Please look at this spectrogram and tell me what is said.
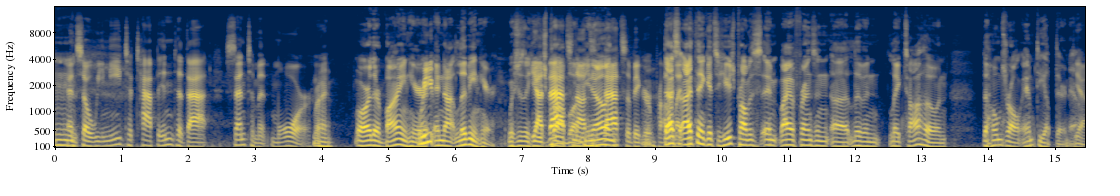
Mhm. And so we need to tap into that sentiment more. Right. or they're buying here We- and not living here, which is a huge yeah, that's problem. not you know, and that's a bigger problem. that's I I think. think it's a huge problem. It's, and I have friends in uh, live in Lake Tahoe, and the homes are all empty up there now. Yeah.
